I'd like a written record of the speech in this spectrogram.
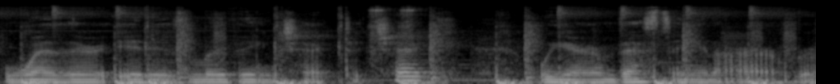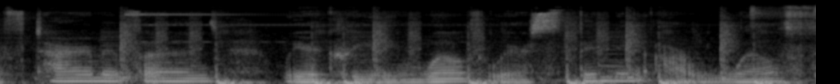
whether it is living check to check we are investing in our retirement funds. We are creating wealth. We are spending our wealth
